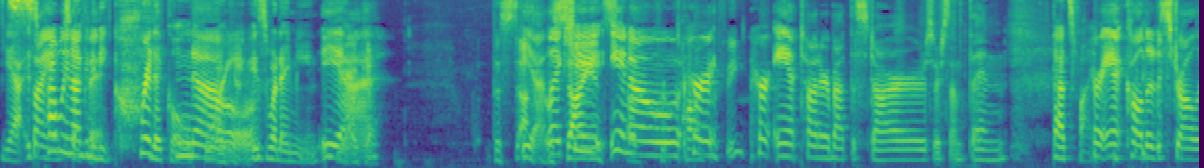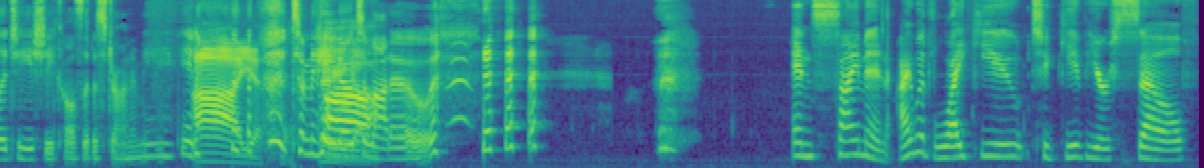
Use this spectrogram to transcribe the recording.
Yeah, it's probably not going to be critical No. for you, is what I mean. Yeah. okay. The, sci- Yeah, the like science she, you know, her her aunt taught her about the stars or something. That's fine. Her aunt called it astrology. She calls it astronomy. You know, Ah, yes. tomato, Ah. tomato. And Simon, I would like you to give yourself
